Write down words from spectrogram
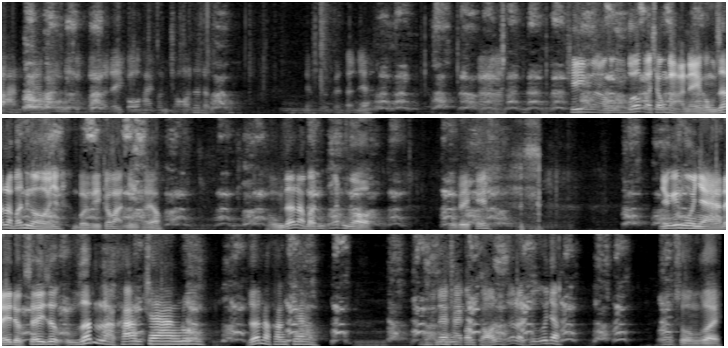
bản xe bản rồi và ở đây có hai con chó rất là lớn. em Hùng cẩn thận nhé. À, khi mà hùng bước vào trong bản này hùng rất là bất ngờ nhé bởi vì các bạn nhìn thấy không? Hùng rất là bất bất ngờ bởi vì cái những cái ngôi nhà ở đây được xây dựng rất là khang trang luôn rất là khang trang. Đây hai con chó rất là dữ nhá. Không sủa người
